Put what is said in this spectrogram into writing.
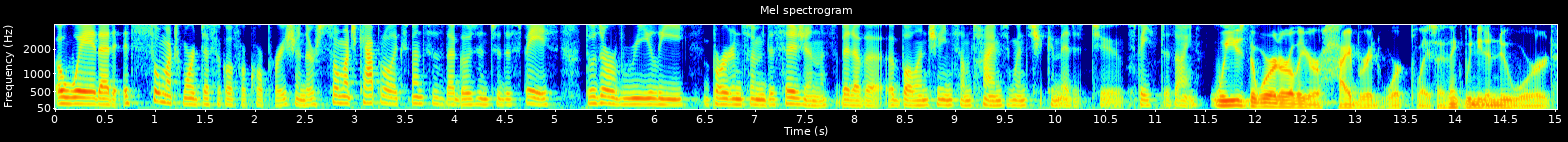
a way that it's so much more difficult for corporation. There's so much capital expenses that goes into the space. Those are really burdensome decisions. It's a bit of a, a ball and chain sometimes once you're committed to space design. We used the word earlier hybrid workplace. I think we need a new word.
